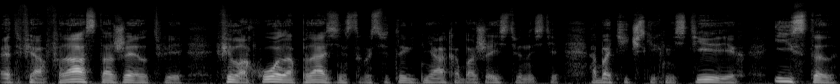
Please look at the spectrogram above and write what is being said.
Это Феофраст о жертве, Филохор о празднествах, о святых днях, о божественности, об отических мистериях, Истер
